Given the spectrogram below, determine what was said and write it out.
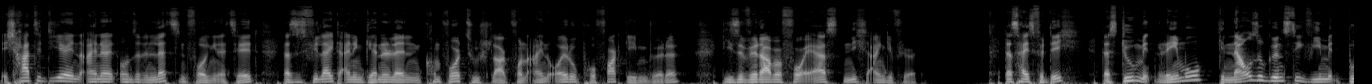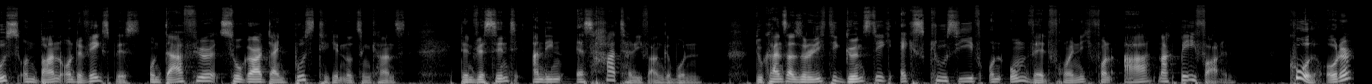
Ich hatte dir in einer unserer letzten Folgen erzählt, dass es vielleicht einen generellen Komfortzuschlag von 1 Euro pro Fahrt geben würde. Diese wird aber vorerst nicht eingeführt. Das heißt für dich, dass du mit Remo genauso günstig wie mit Bus und Bahn unterwegs bist und dafür sogar dein Busticket nutzen kannst. Denn wir sind an den SH-Tarif angebunden. Du kannst also richtig günstig, exklusiv und umweltfreundlich von A nach B fahren. Cool, oder?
